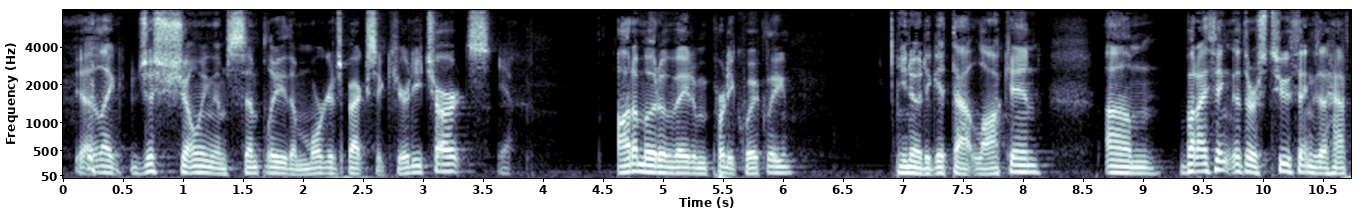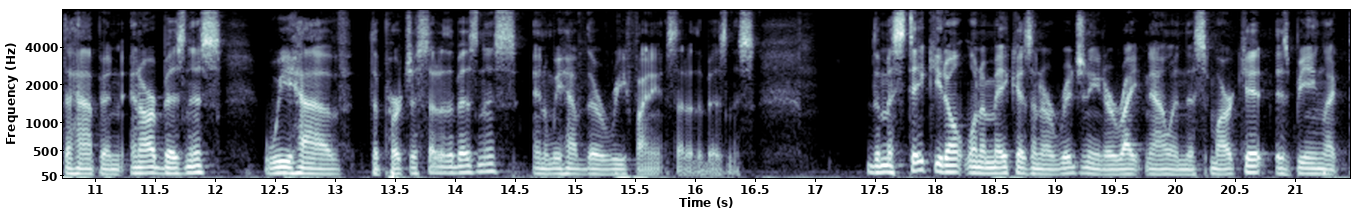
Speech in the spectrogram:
yeah, like just showing them simply the mortgage-backed security charts, yeah, automotivate them pretty quickly, you know, to get that lock in um, but I think that there's two things that have to happen in our business. We have the purchase side of the business, and we have the refinance side of the business. The mistake you don't want to make as an originator right now in this market is being like,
